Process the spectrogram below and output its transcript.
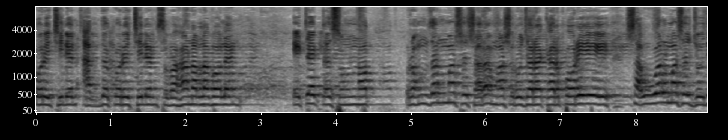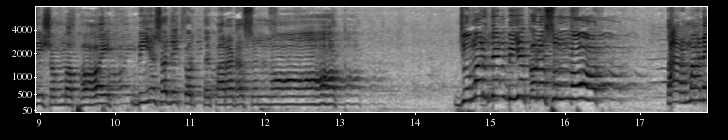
করেছিলেন, আগ্দ করেছিলেন সুবাহান আল্লাহ বলেন। এটা একটা সুন্নত। রমজান মাসে সারা মাস রোজা রাখার পরে শাওয়াল মাসে যদি সম্ভব হয়, বিয়ে শাদী করতে পারাটা সুন্নত। জুমার দিন বিয়ে করা সুন্নত। তার মানে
